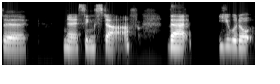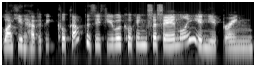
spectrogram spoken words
the nursing staff that you would like you'd have a big cook up as if you were cooking for family and you'd bring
